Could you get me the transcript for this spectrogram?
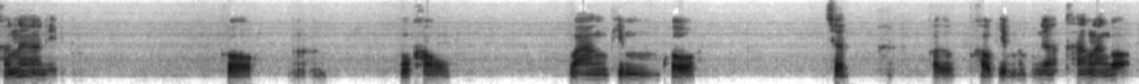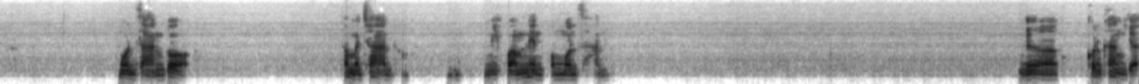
ข้างหน้านี่ก็หัวเขา วางพิมพ์ก็เชิดก็เข้าพิมพ์เนื้อข้างหลังก็ มวลสารก็ ธรรมชาติ มีความแน่นของมวลสารเนื้อค่อนข้างจะ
